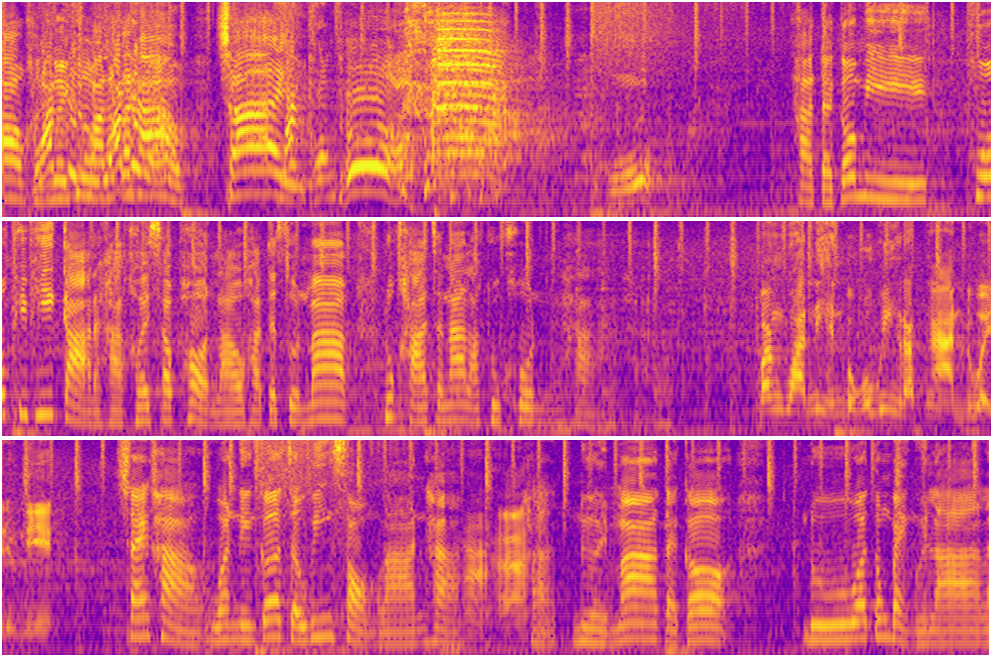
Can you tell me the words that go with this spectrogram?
าบค่ะวัดเงยขึ้นมาเหรอแล้วก็วัดเหรอทาบใช่วันของเธอเหรอโอ้โห ค่ะ แต่ก็มีพวกพี่ๆกาดนะคะคอยซัพพอร์ตเราค่ะ แต่ส่วนมากลูกค้าจะน่ารักทุกคนค่ะค่ะ บางวันนี่เห็นบอกว่าวิ่งรับงานด้วยเดี๋ยวนี้ ใช่ค่ะ วันหนึ่งก็จะวิ่ง 2 ล้านค่ะอ่าฮะ ค่ะ เหนื่อยมากแต่ก็ รู้ว่าต้องแบ่งเวลาอะไร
